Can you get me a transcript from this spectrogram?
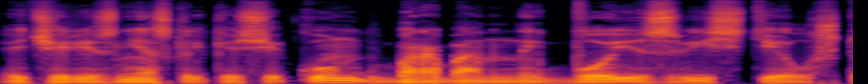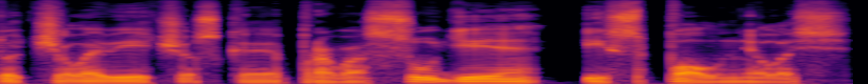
и через несколько секунд барабанный бой известил, что человеческое правосудие исполнилось.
